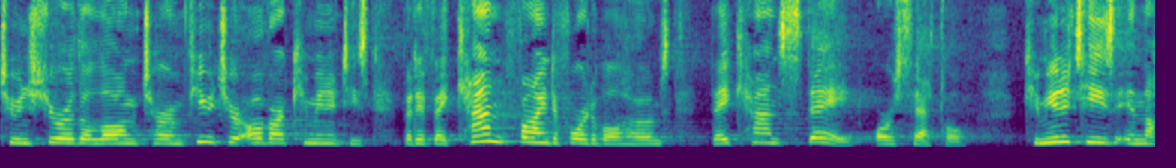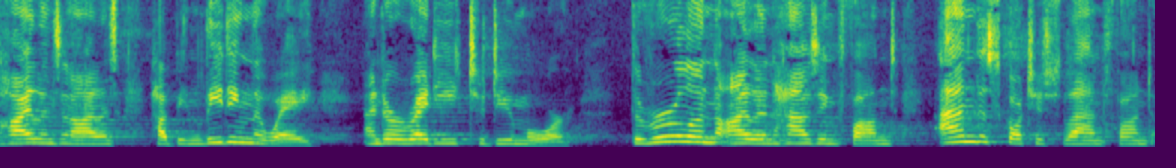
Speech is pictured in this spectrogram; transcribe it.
to ensure the long-term future of our communities, but if they can't find affordable homes, they can't stay or settle. Communities in the Highlands and Islands have been leading the way and are ready to do more. The Rural and Island Housing Fund and the Scottish Land Fund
